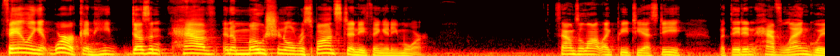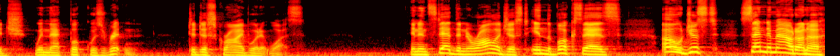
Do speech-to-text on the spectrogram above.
failing at work, and he doesn't have an emotional response to anything anymore. Sounds a lot like PTSD but they didn't have language when that book was written to describe what it was. And instead, the neurologist in the book says, Oh, just send him out on a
